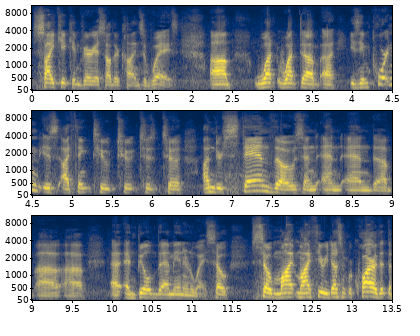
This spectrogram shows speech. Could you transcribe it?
psychic in various other kinds of ways. Um, what what um, uh, is important is, I think, to, to, to, to understand those and, and, and, um, uh, uh, and build them in in a way. So, so my, my theory doesn't require that the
